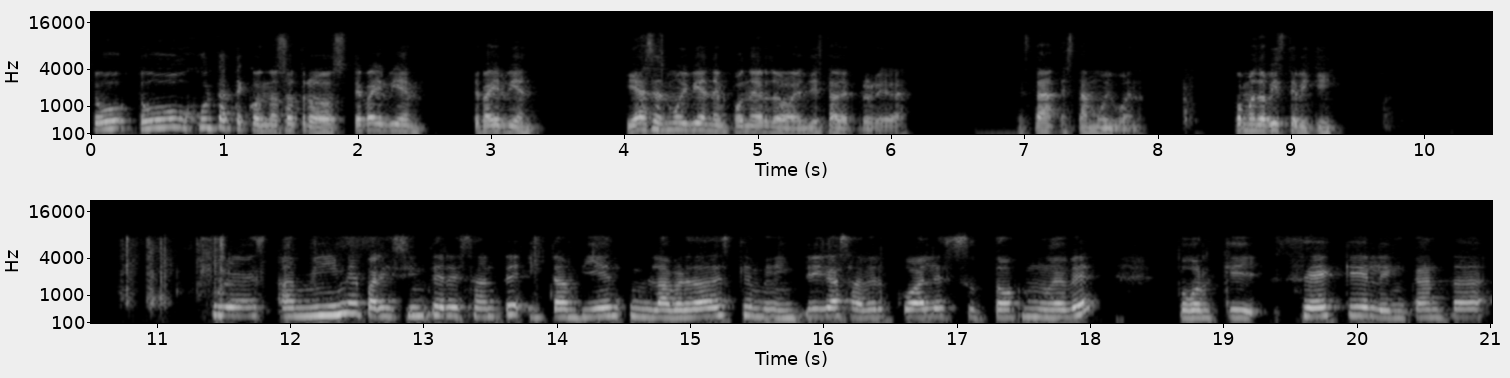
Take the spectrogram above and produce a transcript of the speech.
Tú, tú júntate con nosotros, te va a ir bien, te va a ir bien. Y haces muy bien en ponerlo en lista de prioridad. Está, está muy bueno. ¿Cómo lo viste, Vicky? Pues a mí me pareció interesante y también la verdad es que me intriga saber cuál es su top 9 porque sé que le encanta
